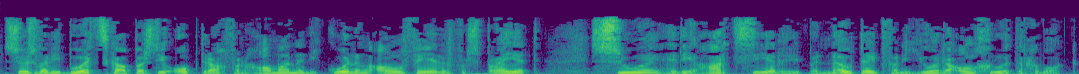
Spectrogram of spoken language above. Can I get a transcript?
Soos wat die boodskappers die opdrag van Haman en die koning al verder versprei het, So het die hartseer en die benoudheid van die Jode al groter geword.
